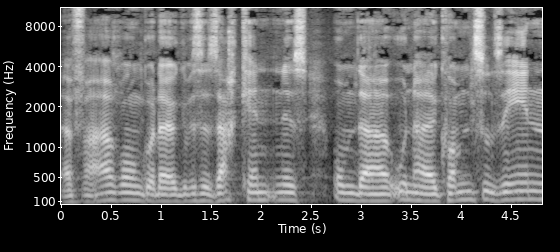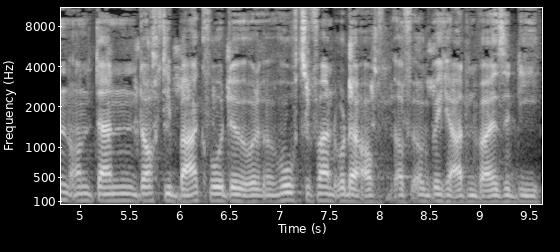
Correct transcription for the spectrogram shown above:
Erfahrung oder gewisse Sachkenntnis, um da Unheil kommen zu sehen und dann doch die Barquote hochzufahren oder auch auf irgendwelche Art und Weise die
